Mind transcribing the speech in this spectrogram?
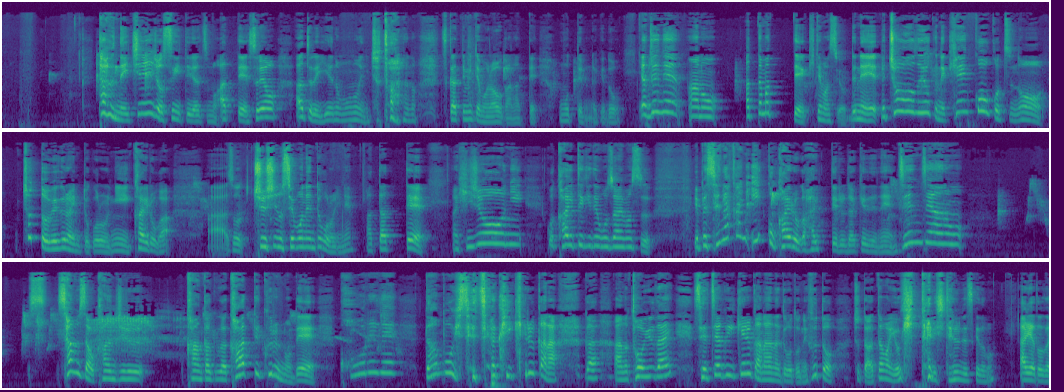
多分ね、1年以上過ぎてるやつもあって、それを後で家のものにちょっと あの、使ってみてもらおうかなって思ってるんだけど、いや、全然、あの、温まってきてますよ。でね、ちょうどよくね、肩甲骨のちょっと上ぐらいのところに回路が、あそう中心の背骨のところにね、当たって、非常にこれ快適でございます。やっぱり背中に1個回路が入ってるだけでね、全然あの、寒さを感じる感覚が変わってくるので、これで暖房費節約いけるかな？が、あの、灯油代？節約いけるかな？なんてことをね、ふとちょっと頭よぎったりしてるんですけども。ありがとうございます。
